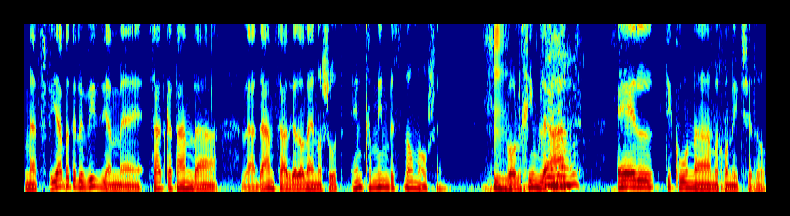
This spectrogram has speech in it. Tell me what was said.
מהצפייה בטלוויזיה, מצעד קטן לאדם, צעד גדול לאנושות, הם קמים בסלואו מושן, והולכים לאט אל תיקון המכונית שלו.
